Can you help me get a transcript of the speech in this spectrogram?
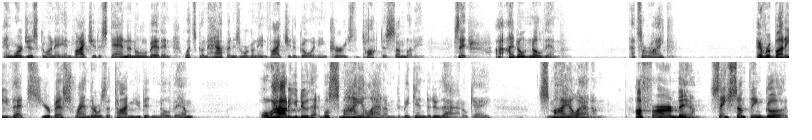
And we're just going to invite you to stand in a little bit. And what's going to happen is we're going to invite you to go and encourage to talk to somebody. Say, I, don't know them. That's all right. Everybody that's your best friend, there was a time you didn't know them. Well, how do you do that? Well, smile at them to begin to do that, okay? Smile at them. Affirm them. Say something good.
